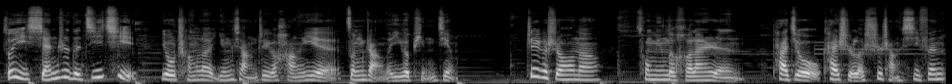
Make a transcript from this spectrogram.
所以，闲置的机器又成了影响这个行业增长的一个瓶颈。这个时候呢，聪明的荷兰人他就开始了市场细分，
